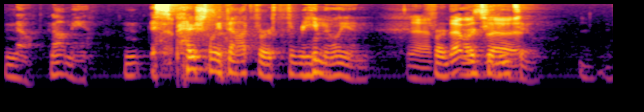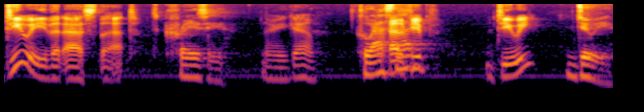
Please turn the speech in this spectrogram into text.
No, not me. Especially not for three million Yeah, for that was uh. Dewey that asked that. It's crazy. There you go. Who asked Had a that? few. Dewey. Dewey.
